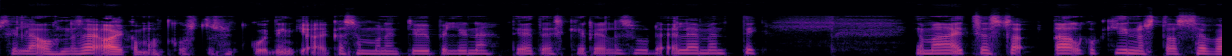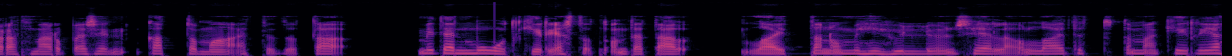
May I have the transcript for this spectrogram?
sillä on se aikamatkustus nyt kuitenkin aika semmoinen tyypillinen tieteiskirjallisuuden elementti. Ja mä itse asiassa, alkoi kiinnostaa sen verran, että mä rupesin katsomaan, että tota, miten muut kirjastot on tätä laittanut, mihin hyllyyn siellä on laitettu tämä kirja.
